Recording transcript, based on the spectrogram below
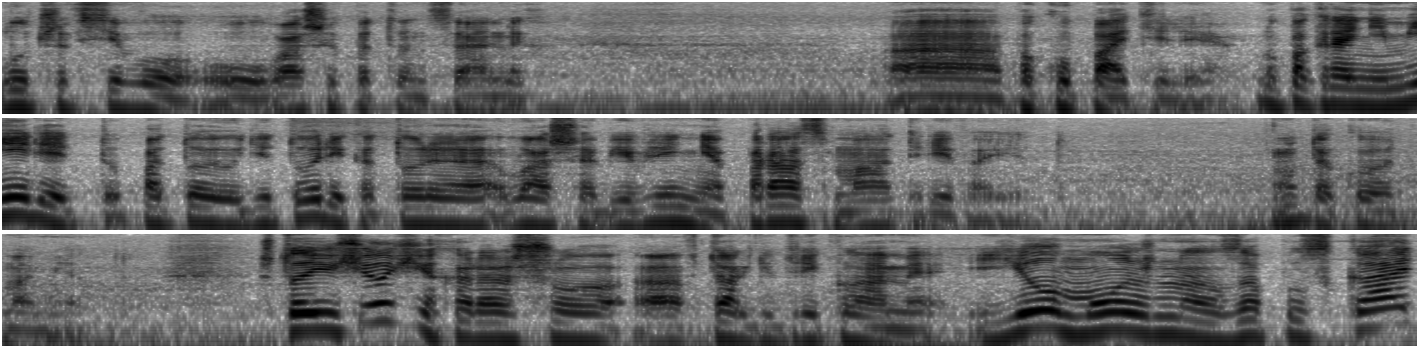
лучше всего у ваших потенциальных а, покупателей. Ну, по крайней мере, по той аудитории, которая ваше объявление просматривает. Вот такой вот момент. Что еще очень хорошо а, в таргет рекламе, ее можно запускать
